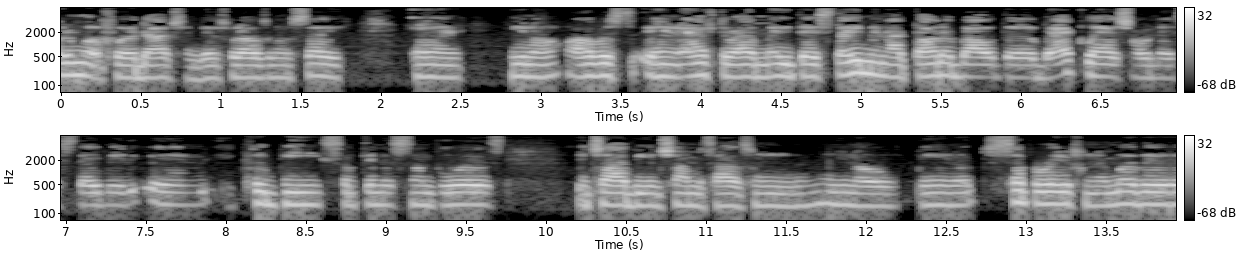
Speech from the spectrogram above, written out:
Put them up for adoption. That's what I was gonna say. And you know, I was, and after I made that statement, I thought about the backlash on that statement, and it could be something as simple as the child being traumatized from, you know, being separated from their mother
